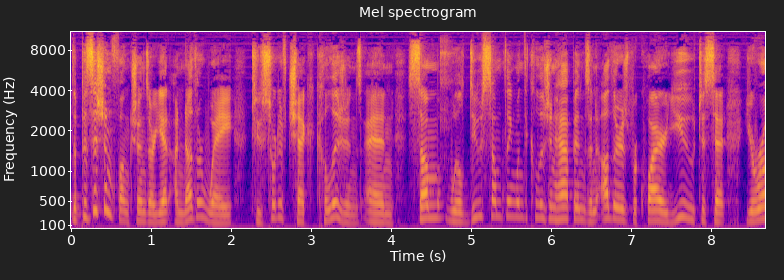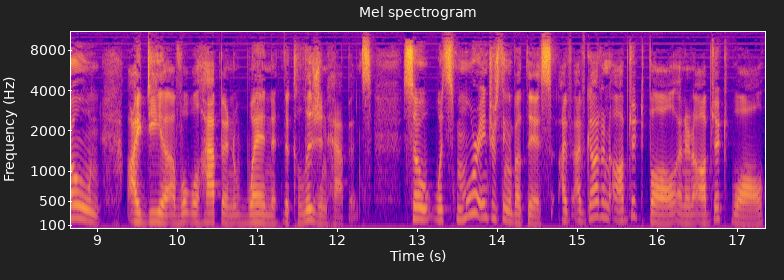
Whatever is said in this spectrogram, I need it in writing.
The position functions are yet another way to sort of check collisions, and some will do something when the collision happens, and others require you to set your own idea of what will happen when the collision happens. So what's more interesting about this, I've, I've got an object ball and an object wall,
